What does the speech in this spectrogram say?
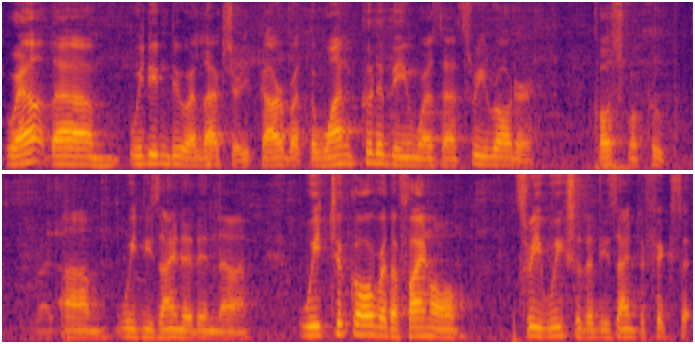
Well, um, we didn't do a luxury car, but the one could have been was a three-rotor Cosmo Coupe. Um, we designed it in. Uh, we took over the final three weeks of the design to fix it,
